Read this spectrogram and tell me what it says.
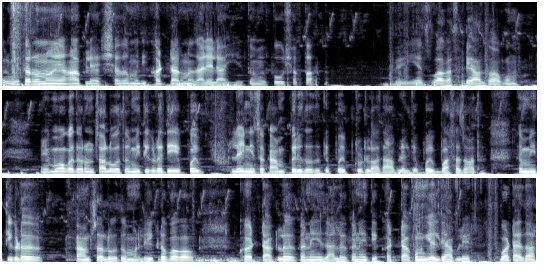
तर मित्रांनो आपल्या शेतामध्ये खत टाकणं झालेलं आहे. तुम्ही पाहू शकता. तर हेच बघासाठी आलतो आपण. म्हणजे मोगा धरून चालू होतं. मी तिकडं ते पाईप लाईनीचं काम करीत होतो. ते पाईप तुटला होता. आपल्याला ते पाईप बसायचा होता. तर मी तिकडं काम चालू होतं. म्हणलं इकडं बघावं. खत टाकलं का नाही झालं का नाही ते खत टाकून गेले ते आपले बटायदार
